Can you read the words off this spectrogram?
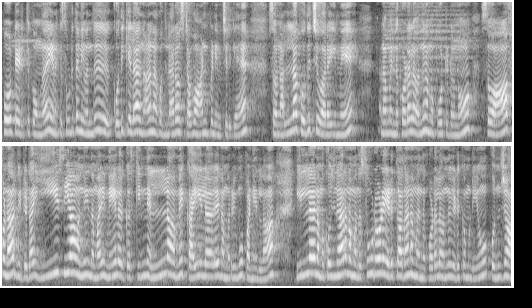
போட்டு எடுத்துக்கோங்க. எனக்கு சுடுதண்ணி வந்து கொதிக்கலை. அதனால நான் கொஞ்ச நேரம் ஸ்டவ் ஆன் பண்ணி வச்சுருக்கேன். ஸோ நல்லா கொதிச்சு வரையுமே நம்ம இந்த குடலை வந்து நம்ம போட்டுடணும். ஸோ ஆஃப் அன் ஹவர் விட்டுட்டா ஈஸியாக வந்து இந்த மாதிரி மேலே இருக்க ஸ்கின் எல்லாமே கையிலே நம்ம ரிமூவ் பண்ணிடலாம். இல்லை நம்ம கொஞ்ச நேரம் நம்ம அந்த சூடோடு எடுத்தால் தான் நம்ம இந்த குடலை வந்து எடுக்க முடியும். கொஞ்சம்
